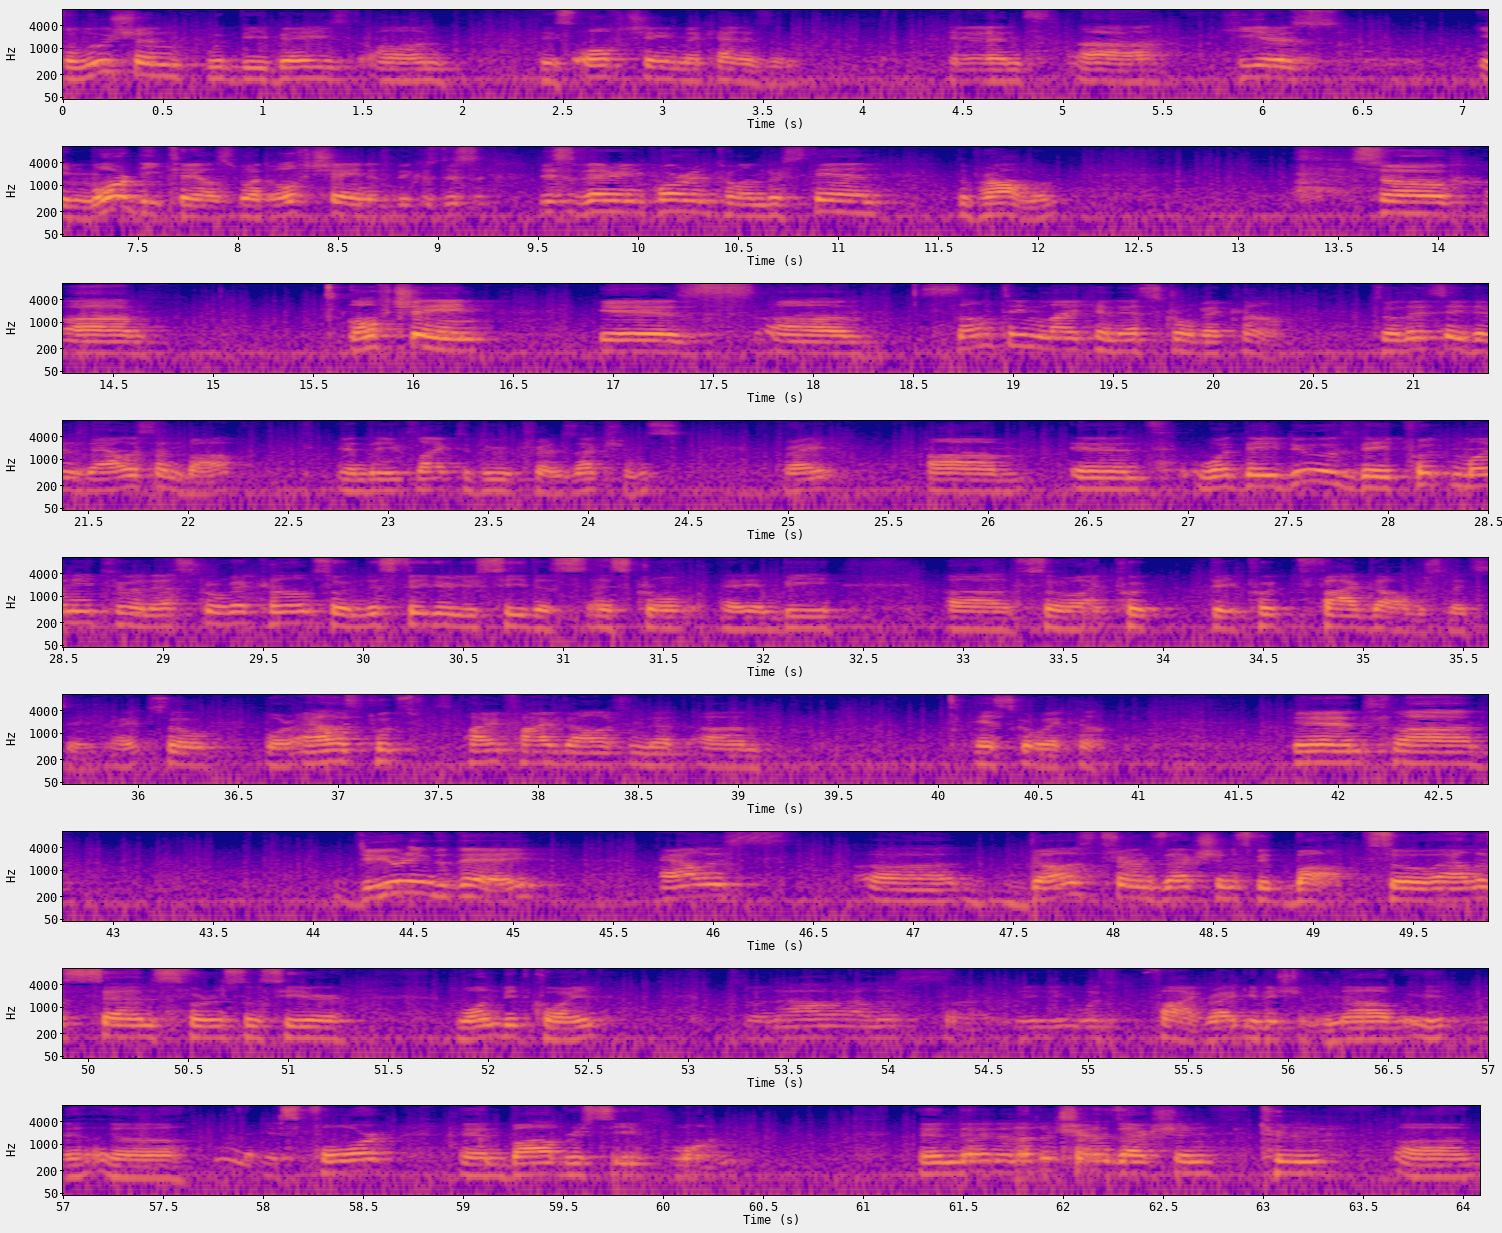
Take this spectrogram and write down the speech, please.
solution would be based on this off-chain mechanism. And uh, here's in more details what off-chain is because this, this is very important to understand the problem. So um, off-chain is um, something like an escrow account. So let's say there's Alice and Bob, and they'd like to do transactions, right? Um, and what they do is they put money to an escrow account. So in this figure, you see this escrow A and B. Uh, so I put they put five dollars, let's say, right? So or Alice puts five dollars in that um, escrow account, and uh, during the day, Alice uh, does transactions with Bob. So Alice sends, for instance, here one Bitcoin. So now Alice, uh, it, was five, right, initially. Now it, uh, it's four, and Bob receives one. And then another transaction, two. Um,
